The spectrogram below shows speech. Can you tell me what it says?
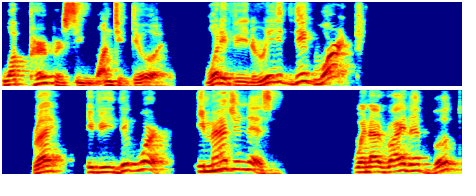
what purpose you want to do it? What if it really did work? Right? If it did work, imagine this when I write that book,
